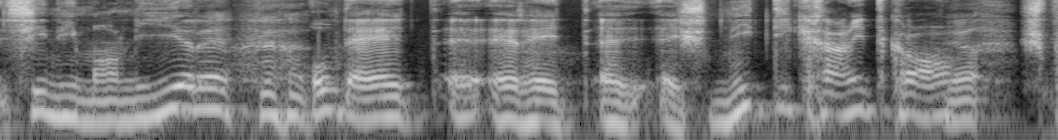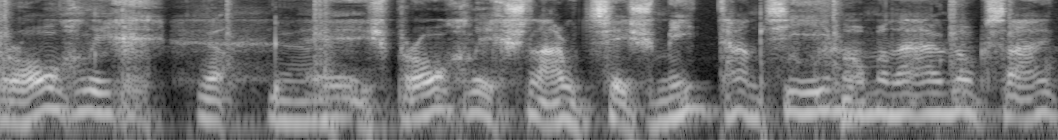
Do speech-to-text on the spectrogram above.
seine Manieren und er hat, äh, er hat äh, eine Schnittigkeit gehabt, Ja. sprachlich, Ja. Äh, sprachlich Schnauze Schmidt, haben sie ihm auch noch gesagt.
